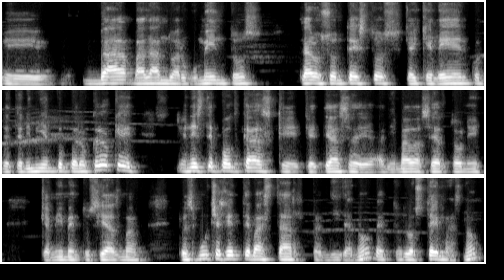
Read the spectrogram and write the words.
eh, va, va dando argumentos. Claro, son textos que hay que leer con detenimiento, pero creo que en este podcast que, que te has eh, animado a hacer, Tony, que a mí me entusiasma, pues mucha gente va a estar prendida, ¿no? De los temas, ¿no?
